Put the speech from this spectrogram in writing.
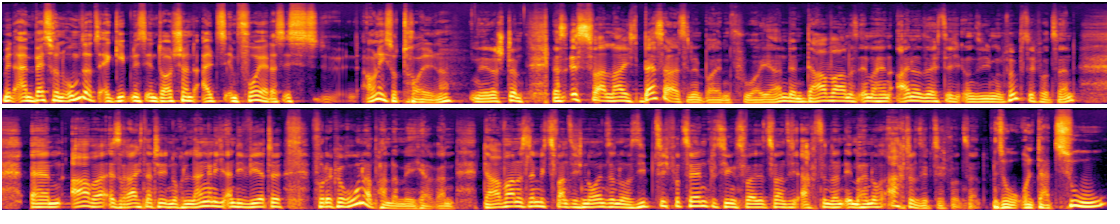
mit einem besseren Umsatzergebnis in Deutschland als im Vorjahr. Das ist auch nicht so toll, ne? Nee, das stimmt. Das ist zwar leicht besser als in den beiden Vorjahren, denn da waren es immerhin 61 und 57 Prozent. Ähm, aber es reicht natürlich noch lange nicht an die Werte vor der Corona-Pandemie heran. Da waren es nämlich 2019 noch 70 Prozent, beziehungsweise 2018 dann immerhin noch 78 Prozent. So, und dazu,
